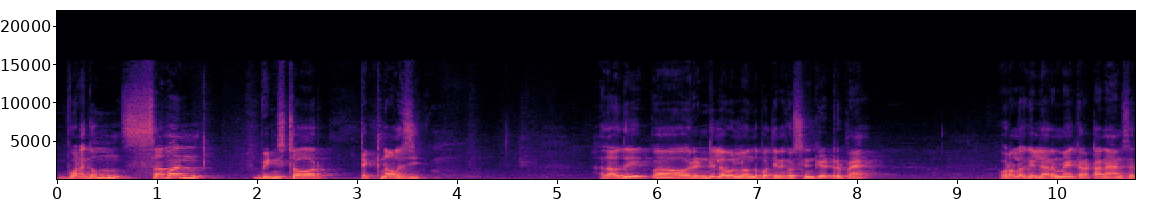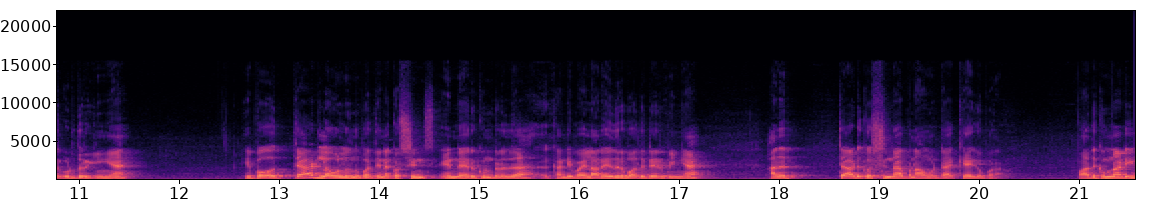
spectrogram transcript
வணக்கம் செவன் வின்ஸ்டார் டெக்னாலஜி அதாவது இப்போ ரெண்டு லெவலில் வந்து பார்த்திங்கன்னா கொஸ்டின் கேட்டிருப்பேன். ஓரளவுக்கு எல்லாருமே கரெக்டான ஆன்சர் கொடுத்துருக்கீங்க. இப்போது தேர்ட் லெவல் வந்து பார்த்தீங்கன்னா கொஸ்டின்ஸ் என்ன இருக்குன்றத கண்டிப்பாக எல்லாரும் எதிர்பார்த்துட்டே இருப்பீங்க. அந்த தேர்ட் கொஸ்டின் தான் இப்போ நான் உங்கள்கிட்ட கேட்க போகிறேன் இப்போ அதுக்கு முன்னாடி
